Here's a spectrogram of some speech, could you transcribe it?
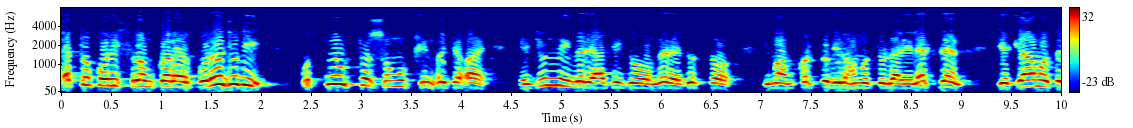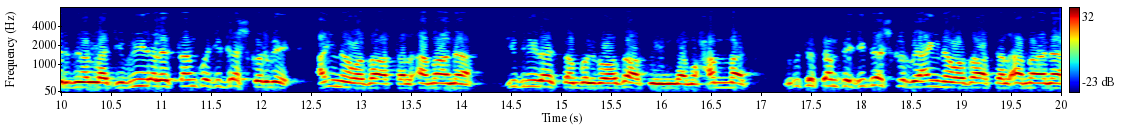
এত পরিশ্রম করার পরেও যদি প্রশ্ন উত্তর সম্মুখীন হইতে হয় এই জন্যই মেরে আজিজ মেরে দোস্ত ইমাম কর্তবী রহমতুল্লাহ লেখছেন যে কেমতের দিন আল্লাহ জিবরিল আল ইসলামকে জিজ্ঞাসা করবে, আইনা ওয়াজাত আল আমানা? জিবরিল ইসলাম বলবে ওয়াজাত ইন্দা মোহাম্মদ। ইসলামকে জিজ্ঞাসা করবে, আইনা ওয়াজাত আল আমানা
